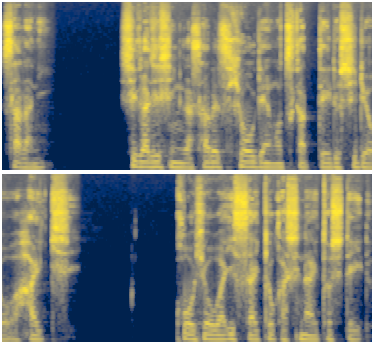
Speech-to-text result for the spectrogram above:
さらに、滋賀自身が差別表現を使っている資料は廃棄し、公表は一切許可しないとしている。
